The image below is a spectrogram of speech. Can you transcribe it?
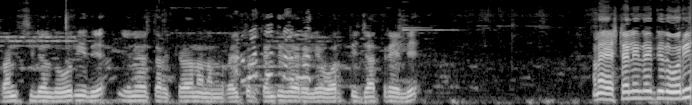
ಫ್ರೆಂಡ್ಸ್ ಇಲ್ಲಿ ಒಂದು ಊರು ಇದೆ. ಏನು ಹೇಳ್ತಾರೆ ಕೇಳೋಣ. ನಮ್ಮ ರೈತರು ತಂದಿದ್ದಾರೆ ಇಲ್ಲಿ ವರ್ತಿ ಜಾತ್ರೆಯಲ್ಲಿ. ಅಣ್ಣ ಎಷ್ಟಲ್ಲಿಂದ ಐತಿದೆ ಇದು ಊರಿ?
